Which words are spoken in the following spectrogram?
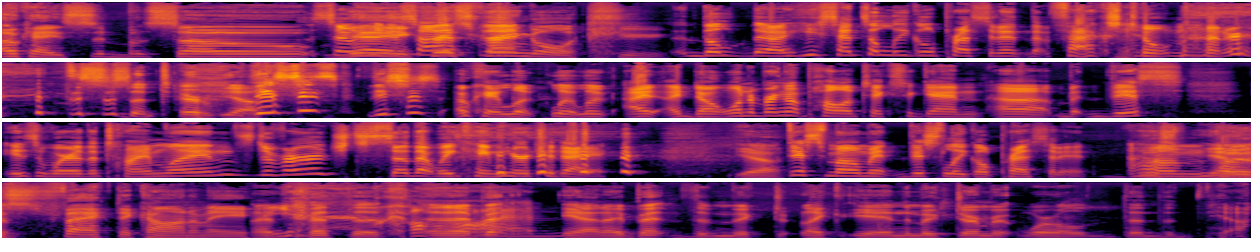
okay, so, so, So he yay, decides Kris that- Kringle. The, the he sets a legal precedent that facts don't matter. this is a terrible. Yeah. this is this is okay. Look, look, look. I, I don't want to bring up politics again. Uh, but this is where the timelines diverged, so that we came here today. yeah. this moment, this legal precedent. Um, yeah. Post fact economy. I Yeah. bet the and I bet God. yeah, and I bet the Mc, like yeah in the McDermott world, then the yeah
